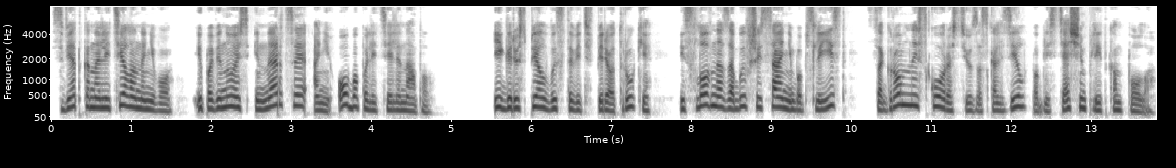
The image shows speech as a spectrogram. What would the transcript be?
Светка налетела на него, и, повинуясь инерции, они оба полетели на пол. Игорь успел выставить вперед руки и, словно забывший сани бобслеист, с огромной скоростью заскользил по блестящим плиткам пола.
